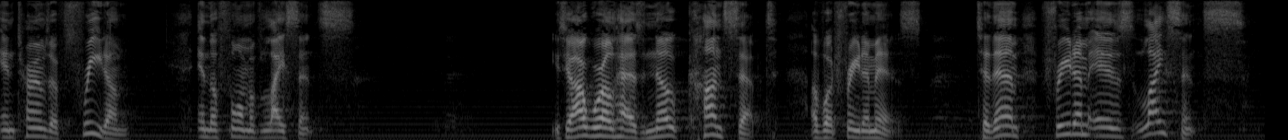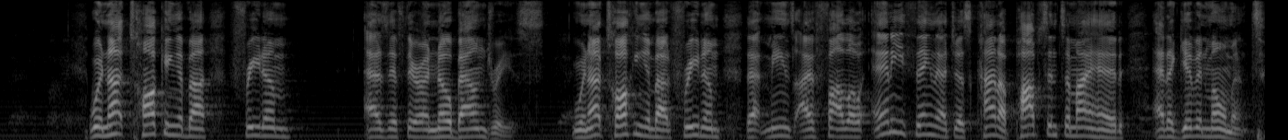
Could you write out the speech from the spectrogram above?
in terms of freedom in the form of license. You see, our world has no concept of what freedom is. To them, freedom is license. We're not talking about freedom as if there are no boundaries. We're not talking about freedom that means I follow anything that just kind of pops into my head at a given moment.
